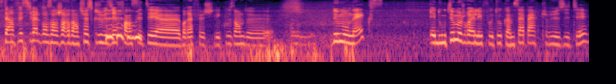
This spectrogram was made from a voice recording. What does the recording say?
c'était un festival dans un jardin, tu vois ce que je veux dire? Enfin, c'était euh, bref chez les cousins de, de mon ex. Et donc, tu sais, moi je regarde les photos comme ça par curiosité.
